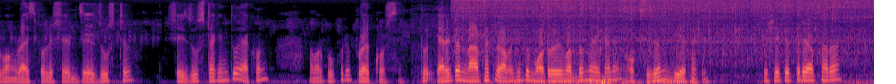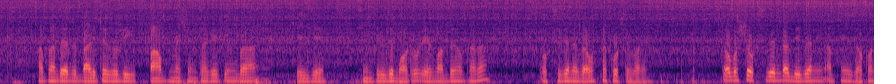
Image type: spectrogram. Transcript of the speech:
এবং রাইস পলিশের যে জুসটা সেই জুসটা কিন্তু এখন আমার পুকুরে প্রয়োগ করছে। তো অ্যারেটার না থাকলেও আমি কিন্তু মোটরের মাধ্যমে এখানে অক্সিজেন দিয়ে থাকি। তো সেক্ষেত্রে আপনারা আপনাদের বাড়িতে যদি পাম্প মেশিন থাকে কিংবা এই যে সিম্পল যে মোটর এর মাধ্যমে আপনারা অক্সিজেনের ব্যবস্থা করতে পারেন। তো অবশ্যই অক্সিজেনটা দিবেন। আপনি যখন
